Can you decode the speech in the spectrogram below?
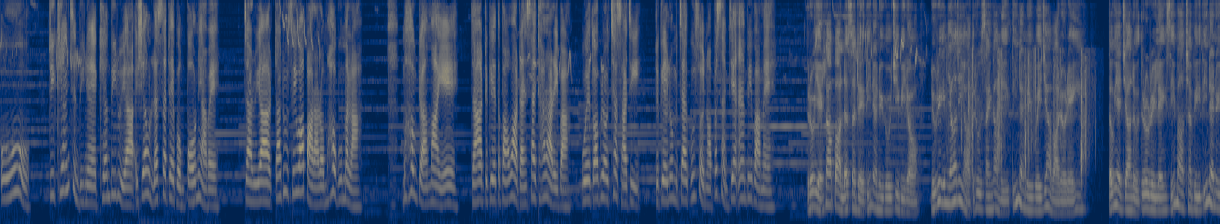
။အိုးဒီခန်းချင်သီးနဲ့ခန်းသီးတွေကအရင်လက်ဆက်တဲ့ပုံပေါ်နေရပဲ။ဒါတွေကတာတုဆေးဝါးပါတာတော့မဟုတ်ဘူးမလား။မဟုတ်တာမရဲ့ဒါတကယ်တဘာဝအတိုင်းစိုက်ထားတာတွေပါ။ဝယ်သွားပြီးတော့ချက်စားကြည့်။တကယ်လို့မကြိုက်ဘူးဆိုရင်တော့ပတ်စံပြန်အမ်းပေးပါမယ်။ သူတို့ရဲ့လှပလက်ဆက်တဲ့သီးနှံတွေကိုကြည့်ပြီးတော့လူတွေအများကြီးဟာသူတို့ဆိုင်ကနေသီးနှံတွေဝေကြပါတော့တယ်။သုံးရက်ကြာလို့သူတို့တွေလည်းဈေးမှာထပ်ပြီးသီးနှံတွေ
